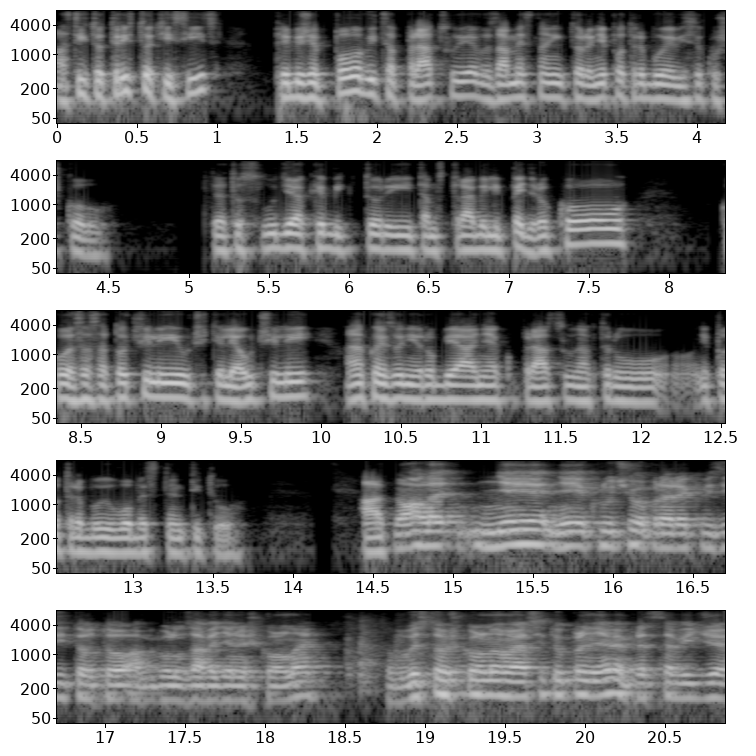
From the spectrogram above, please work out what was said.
A z týchto 300 tisíc približne polovica pracuje v zamestnaní, ktoré nepotrebuje vysokú školu. Teda to sú ľudia, keby, ktorí tam strávili 5 rokov, kolesa sa točili, učiteľia učili a nakoniec oni robia nejakú prácu, na ktorú nepotrebujú vôbec ten titul. A... No ale nie je, nie je kľúčovo pre rekvizitov to, aby bolo zavedené školné? Lebo bez toho školného ja si to úplne neviem predstaviť, že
